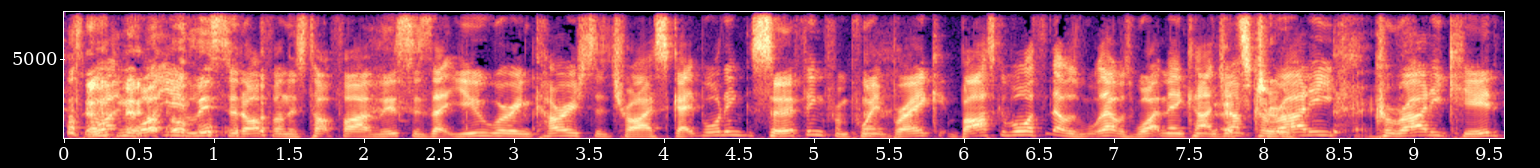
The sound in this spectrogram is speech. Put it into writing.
What, what you listed off on this top five list is that you were encouraged to try skateboarding, surfing from Point Break, basketball. I think that was that was White Man Can't Jump, true. karate, Karate Kid,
